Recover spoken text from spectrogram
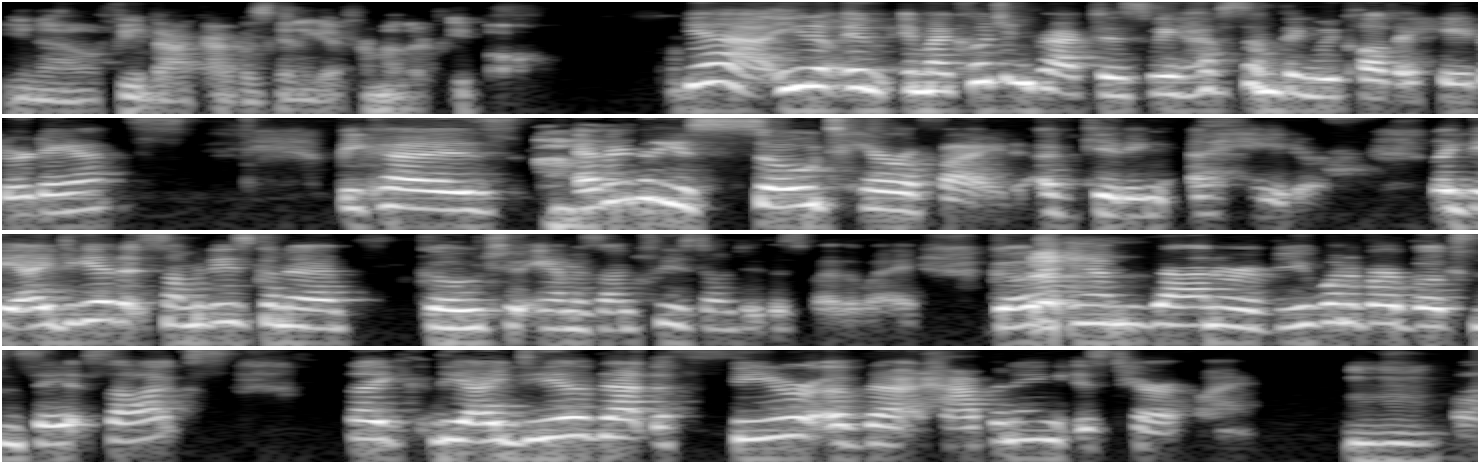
you know feedback I was going to get from other people. Yeah, you know, in, in my coaching practice, we have something we call the hater dance because oh. everybody is so terrified of getting a hater. Like the idea that somebody's going to go to Amazon, please don't do this, by the way, go to Amazon or review one of our books and say it sucks. Like the idea of that, the fear of that happening is terrifying. Mm-hmm. But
